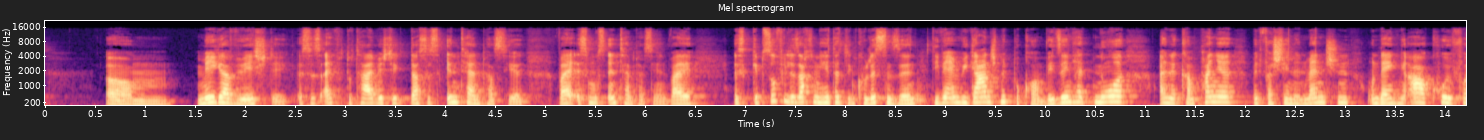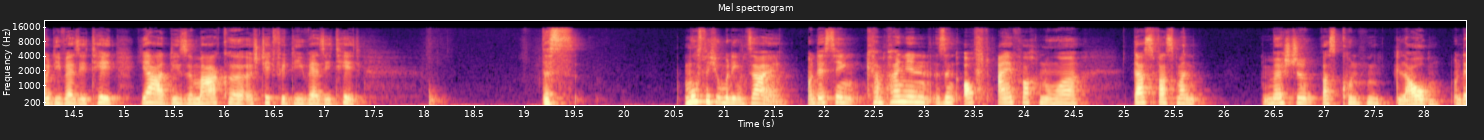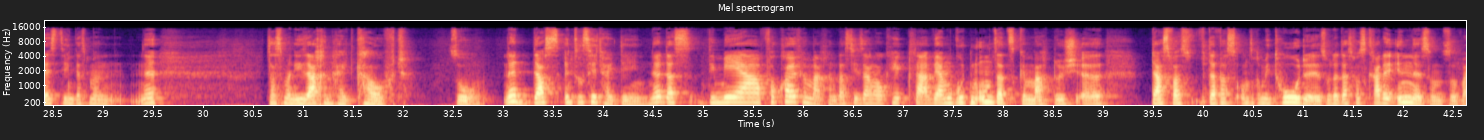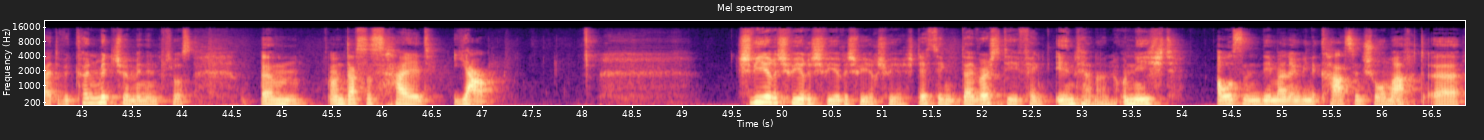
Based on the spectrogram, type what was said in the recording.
ähm, mega wichtig. Es ist einfach total wichtig, dass es intern passiert, weil es muss intern passieren, weil es gibt so viele Sachen, die hinter den Kulissen sind, die wir irgendwie gar nicht mitbekommen. Wir sehen halt nur eine Kampagne mit verschiedenen Menschen und denken, ah, cool, voll Diversität. Ja, diese Marke steht für Diversität. Das muss nicht unbedingt sein. Und deswegen, Kampagnen sind oft einfach nur das, was man möchte, was Kunden glauben. Und deswegen, dass man, ne, dass man die Sachen halt kauft. So, ne, das interessiert halt den, ne, dass die mehr Verkäufe machen, dass die sagen, okay, klar, wir haben guten Umsatz gemacht durch äh, das, was, das, was unsere Methode ist oder das, was gerade in ist und so weiter. Wir können mitschwimmen in den Plus. Ähm, und das ist halt, ja, schwierig, schwierig, schwierig, schwierig, schwierig. Deswegen, Diversity fängt intern an und nicht außen, indem man irgendwie eine Castingshow macht, äh,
